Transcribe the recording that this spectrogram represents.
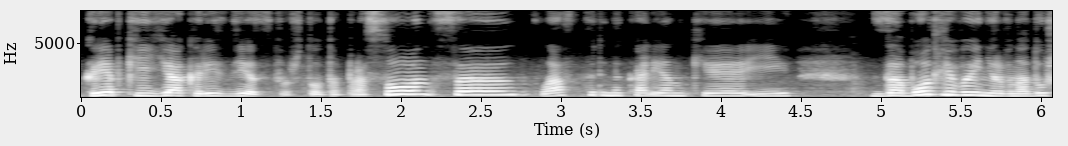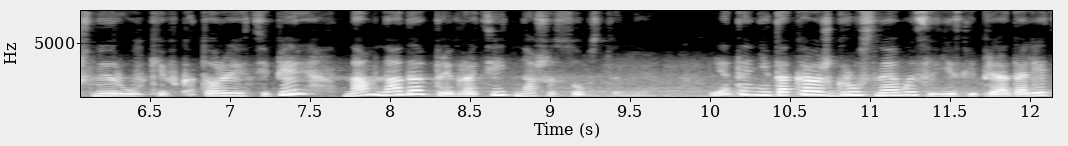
Крепкий якорь из детства, что-то про солнце, пластырь на коленке и заботливые неравнодушные руки, в которые теперь нам надо превратить наши собственные. И это не такая уж грустная мысль, если преодолеть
